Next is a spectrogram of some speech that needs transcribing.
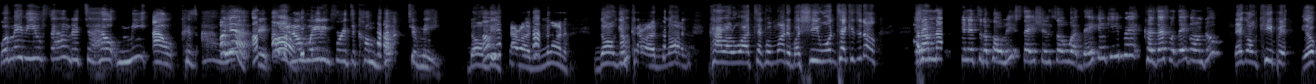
well, maybe you found it to help me out because I Oh yeah, I'm, it, Oh. and I'm waiting for it to come back to me. Don't Oh, give Carol none. Don't give Carol none. Carol want to take for money, but she won't take it to know. but I'm not taking it to the police station. So what? They can keep it because that's what they're gonna do. They're gonna keep it. Yep.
